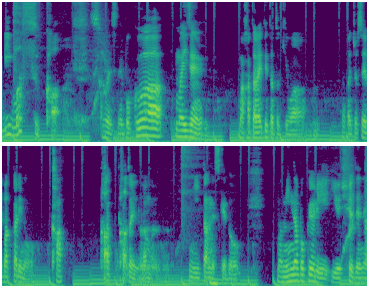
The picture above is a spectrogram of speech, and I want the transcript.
りますか？そうですね。僕は、まあ以前、まあ働いてた時は、なんか女性ばっかりの科か、かというかん。にいたんですけど、まあみんな僕より優秀でね、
